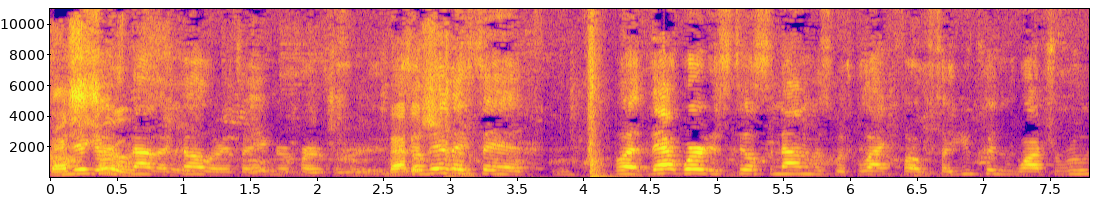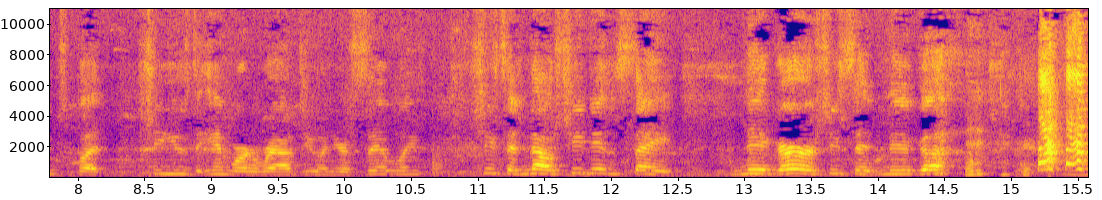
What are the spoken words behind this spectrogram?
That's Nigga true. is not a color. It's an ignorant person. That so then true. they said, but that word is still synonymous with black folks. So you couldn't watch Roots, but she used the N word around you and your siblings. She said, no, she didn't say nigger. She said nigga.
